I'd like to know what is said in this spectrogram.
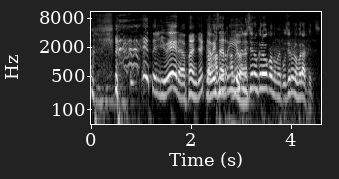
se libera, man, ya, No, cabeza a mí, a mí arriba. me lo hicieron creo cuando me pusieron los brackets.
